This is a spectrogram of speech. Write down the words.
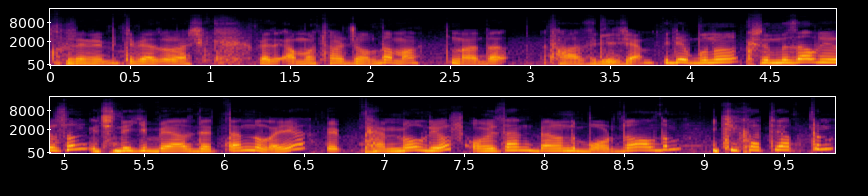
Kuzenim bitti biraz uğraşık. Biraz amatörce oldu ama bunları da tazeleyeceğim. Bir de bunu kırmızı alıyorsun. içindeki beyaz ledden dolayı ve pembe oluyor. O yüzden ben onu bordo aldım. İki kat yaptım.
